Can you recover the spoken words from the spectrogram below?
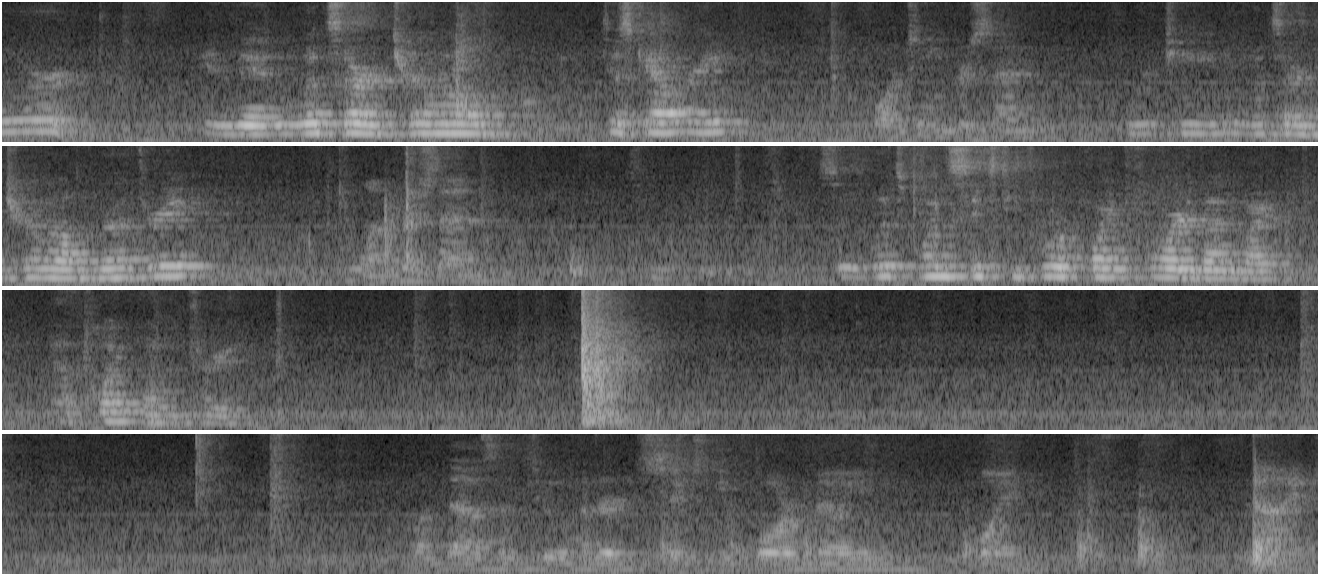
four. And then what's our terminal discount rate? Fourteen percent. Fourteen. What's our terminal growth rate? One percent. So what's one sixty-four point four divided by, uh, point one three? One thousand two hundred sixty-four million point nine.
